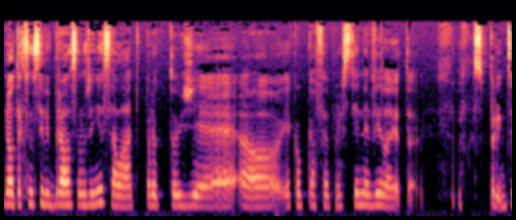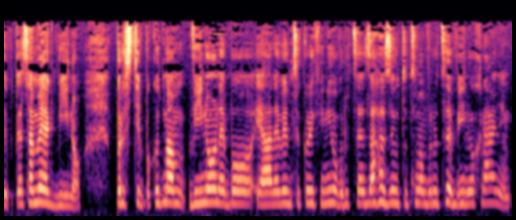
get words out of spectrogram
No, tak jsem si vybrala samozřejmě salát, protože uh, jako kafe prostě nevylejete z principu. To je samé jak víno. Prostě pokud mám víno nebo já nevím cokoliv jiného v ruce, zahazuju to, co mám v ruce, víno chráním.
